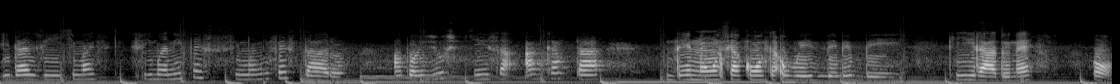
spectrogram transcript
e das vítimas se, manifest se manifestaram após justiça acatar denúncia contra o ex-BBB. Que irado, né? Ó,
